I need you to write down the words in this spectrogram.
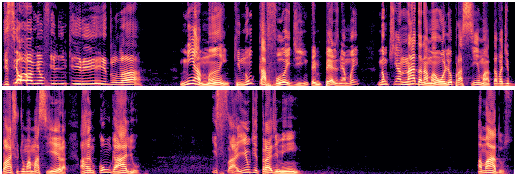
disse: Oh, meu filhinho querido lá. Minha mãe, que nunca foi de intempéries, minha mãe não tinha nada na mão, olhou para cima, estava debaixo de uma macieira, arrancou um galho e saiu de trás de mim. Amados,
